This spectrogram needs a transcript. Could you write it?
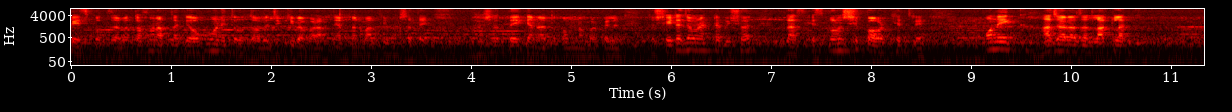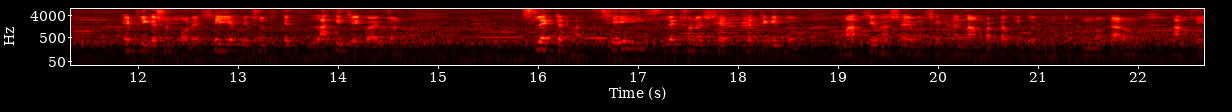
ফেস করতে যাবেন, তখন আপনাকে অপমানিত হতে হবে যে কী ব্যাপার? আপনি আপনার মাতৃভাষাতে, ভাষাতে কেন এত কম নম্বর পেলেন? তো সেটা যেমন একটা বিষয় প্লাস স্কলারশিপ পাওয়ার ক্ষেত্রে অনেক হাজার হাজার, লাখ লাখ অ্যাপ্লিকেশন পড়ে। সেই অ্যাপ্লিকেশন থেকে লাকি যে কয়েকজন সিলেক্টেড হয়। সেই সিলেকশনের ক্ষেত্রে কিন্তু মাতৃভাষা এবং সেখানে নাম্বারটাও কিন্তু গুরুত্বপূর্ণ। কারণ আপনি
